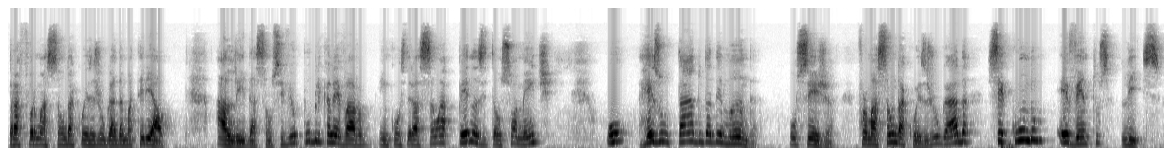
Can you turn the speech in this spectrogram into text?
para a formação da coisa julgada material. A lei da ação civil pública levava em consideração apenas e tão somente o resultado da demanda, ou seja, formação da coisa julgada secundum eventus litis,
